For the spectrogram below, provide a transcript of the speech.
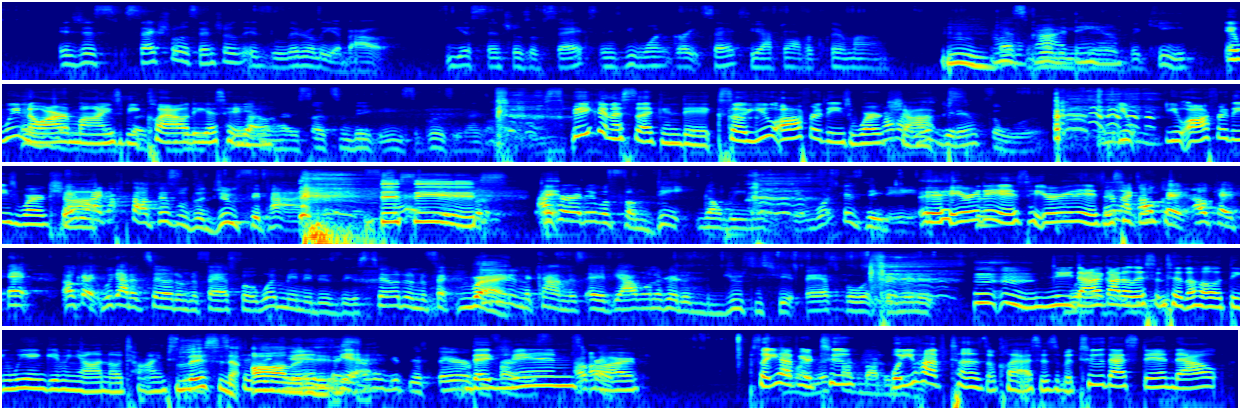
it's just sexual essentials is literally about the essentials of sex, and if you want great sex, you have to have a clear mind. Mm. That's Oh, God really the- the key. And we know you our gotta know how minds be cloudy dick. as You gotta hell. know how to suck some dick and eat some pussy. I ain't gonna lie to you. Speaking of sucking dick, so you offer these All right, workshops. let's get into it. you you offer these workshops. They workshops. like, I thought this was a juicy pie. This Where is. I heard it was some dick gonna be missing. What is it? Uh, Here it is. Here it is. They're like, okay, okay, fa- okay. We gotta tell them to fast forward. What minute is this? Tell them to fast. Right. Put it in the comments. Hey, if y'all want to hear the, the juicy shit, fast forward to minute. Mm-mm. Need, I gotta listen to the whole thing. We ain't giving y'all no time. Listen to stamps, 'cause all of gems- this. I Yeah. can get this therapy The first. gyms Okay. are. So you have All your two. talk about the Well, you have tons of classes, but two that stand out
